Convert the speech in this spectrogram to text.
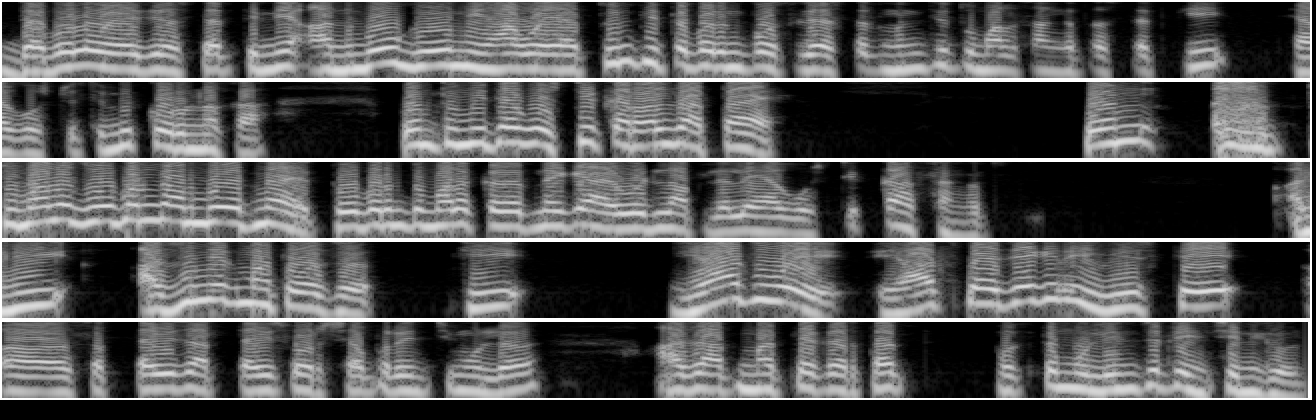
डबल वयाचे असतात त्यांनी अनुभव घेऊन ह्या वयातून तिथपर्यंत पोहोचले असतात म्हणून ते तुम्हाला सांगत असतात की ह्या गोष्टी तुम्ही करू नका. पण तुम्ही त्या गोष्टी करायला जाताय. पण तुम्हाला जोपर्यंत अनुभव येत नाही तोपर्यंत तुम्हाला कळत नाही की आई वडील आपल्याला ह्या गोष्टी का सांगत होते. आणि अजून एक महत्वाचं की ह्याच वय ह्याच पाहिजे की नाही? वीस ते सत्तावीस अठ्ठावीस वर्षापर्यंतची मुलं आज आत्महत्या करतात फक्त मुलींचं टेन्शन घेऊन.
